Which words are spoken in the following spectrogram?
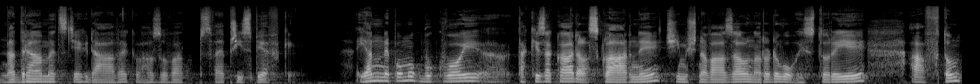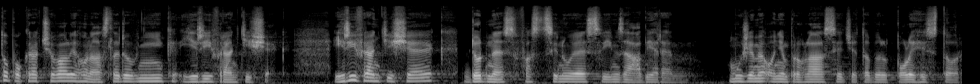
nad rámec těch dávek vhazovat své příspěvky. Jan Nepomuk Bukvoj eh, taky zakládal sklárny, čímž navázal na rodovou historii a v tomto pokračoval jeho následovník Jiří František. Jiří František dodnes fascinuje svým záběrem. Můžeme o něm prohlásit, že to byl polyhistor.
